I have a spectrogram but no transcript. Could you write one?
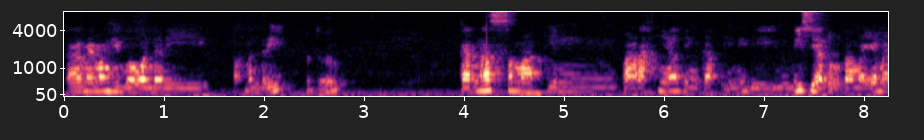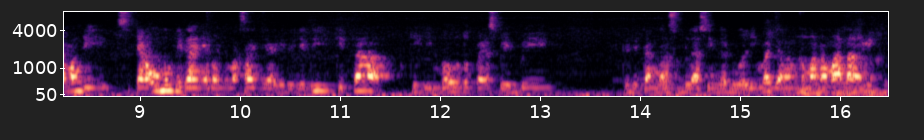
eh, memang himbauan dari Pak Menteri Betul. karena semakin parahnya tingkat ini di Indonesia terutama ya memang di secara umum tidak hanya Banyumas saja gitu jadi kita dihimbau untuk PSBB dari tanggal 11 hingga 25 jangan Hmm, ke mana-mana hmm. gitu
